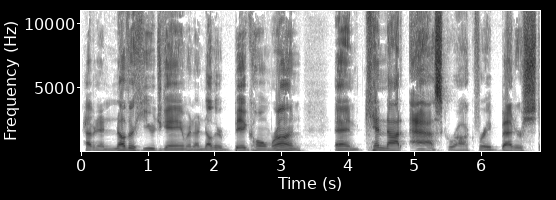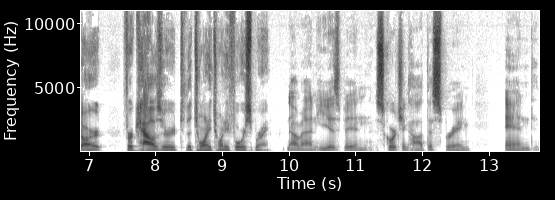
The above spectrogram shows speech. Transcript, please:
having another huge game and another big home run, and cannot ask Rock for a better start for Cowser to the 2024 spring. No, man, he has been scorching hot this spring, and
